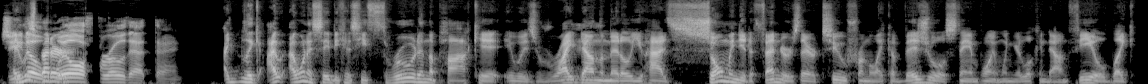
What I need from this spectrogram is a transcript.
Geno will throw that thing. I like I, I want to say because he threw it in the pocket. It was right down the middle. You had so many defenders there too, from like a visual standpoint when you're looking downfield. Like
